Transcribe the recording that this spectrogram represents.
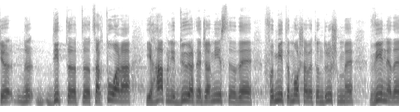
që në ditë të caktuara i hapni dyert e xhamisë dhe fëmijë të moshave të ndryshme vinë edhe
